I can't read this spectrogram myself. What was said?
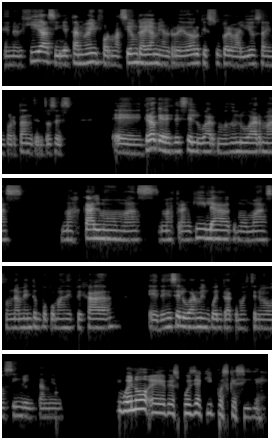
energías y esta nueva información que hay a mi alrededor que es súper valiosa e importante. Entonces, eh, creo que desde ese lugar, como de un lugar más, más calmo, más, más tranquila, como más, con una mente un poco más despejada, desde ese lugar me encuentra como este nuevo single también. Y bueno, eh, después de aquí, pues, ¿qué sigue?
